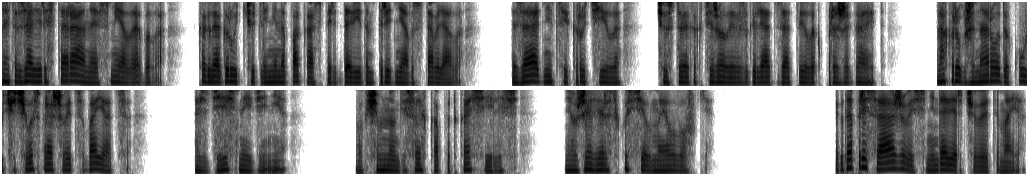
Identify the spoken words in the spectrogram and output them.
Но это в зале ресторана я смелая была, когда грудь чуть ли не на показ перед Давидом три дня выставляла. Задницей крутила, чувствуя, как тяжелый взгляд затылок прожигает. Вокруг же народа куча, чего, спрашивается, бояться. А здесь наедине. В общем, ноги слегка подкосились. Неужели раскусил мои уловки? Тогда присаживайся, недоверчивая ты моя.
